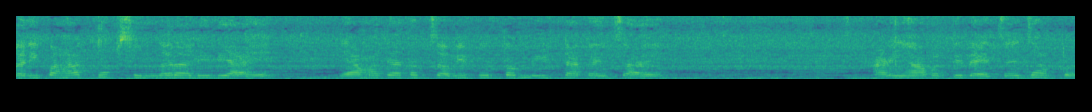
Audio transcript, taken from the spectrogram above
तरी पहा खूप सुंदर आलेली आहे. यामध्ये आता चवीपुरतं मीठ टाकायचं आहे. आणि ह्यावरती द्यायचं आहे झाकण.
